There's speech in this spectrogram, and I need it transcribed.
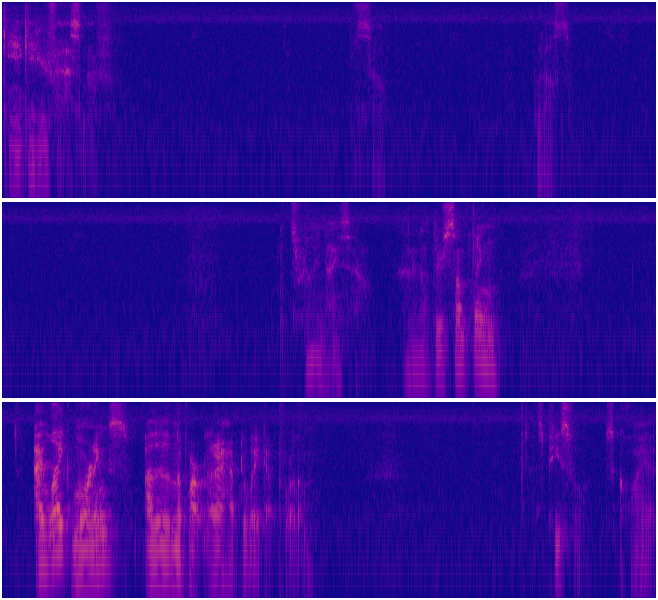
Can't get here fast enough. So, what else? It's really nice out. I don't know. There's something. I like mornings, other than the part that I have to wake up for them. It's peaceful. It's quiet.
